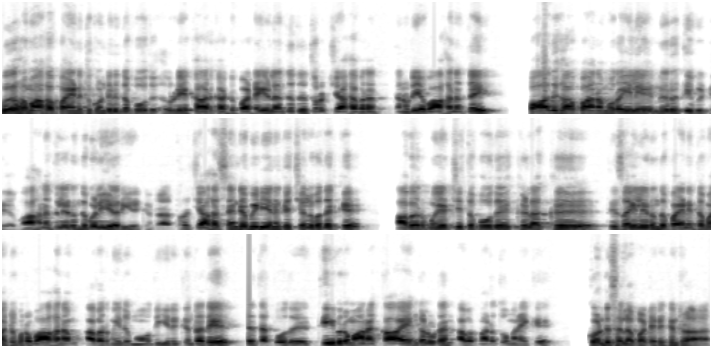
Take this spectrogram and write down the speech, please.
வேகமாக பயணித்துக் கொண்டிருந்த போது அவருடைய கார் கட்டுப்பாட்டை இழந்தது தொடர்ச்சியாக அவர் தன்னுடைய வாகனத்தை பாதுகாப்பான முறையிலே நிறுத்திவிட்டு வாகனத்திலிருந்து வெளியேறி இருக்கின்றார் தொடர்ச்சியாக சென்ட் மீடியனுக்கு செல்வதற்கு அவர் முயற்சித்த போது கிழக்கு திசையிலிருந்து பயணித்த மற்றொரு வாகனம் அவர் மீது மோதி இருக்கின்றது. தற்போது தீவிரமான காயங்களுடன் அவர் மருத்துவமனைக்கு கொண்டு செல்லப்பட்டிருக்கின்றார்.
